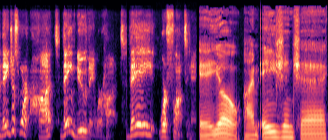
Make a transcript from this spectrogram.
And they just weren't hot. They knew they were hot. They were flaunting it. Hey yo, I'm Asian check.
